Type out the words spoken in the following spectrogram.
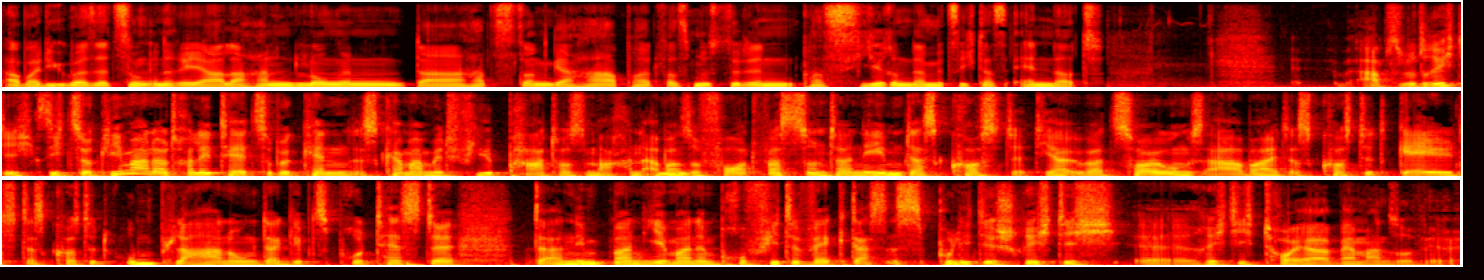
aber die Übersetzung in reale Handlungen, da hat es dann gehapert. Was müsste denn passieren? Passieren, damit sich das ändert? Absolut richtig. Sich zur Klimaneutralität zu bekennen, das kann man mit viel Pathos machen. Aber mhm. sofort was zu unternehmen, das kostet. Ja, Überzeugungsarbeit, das kostet Geld, das kostet Umplanung, da gibt's Proteste, da nimmt man jemandem Profite weg. Das ist politisch richtig, äh, richtig teuer, wenn man so will.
